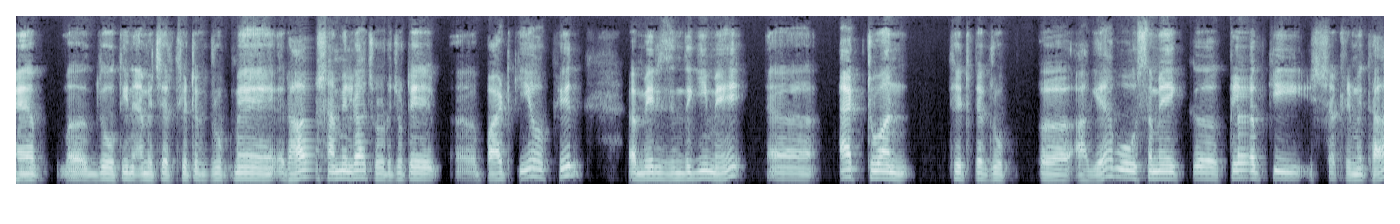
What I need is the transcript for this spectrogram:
मैं दो तीन एमेचर थिएटर ग्रुप में रहा शामिल रहा छोटे छोटे पार्ट किए और फिर मेरी ज़िंदगी में एक्ट वन थिएटर ग्रुप आ गया। वो उस समय एक क्लब की शक्ल में था।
